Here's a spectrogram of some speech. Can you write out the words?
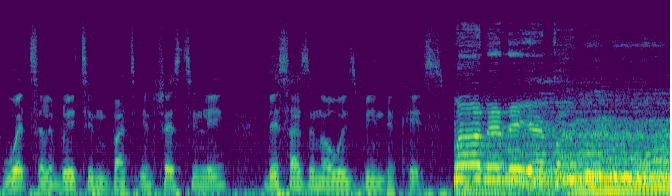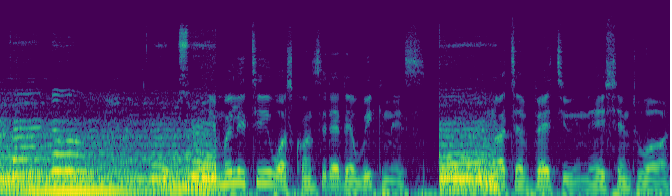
worth celebrating, but interestingly, this hasn't always been the case. Mani ni ya Humility was considered a weakness, not a virtue in the ancient world,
